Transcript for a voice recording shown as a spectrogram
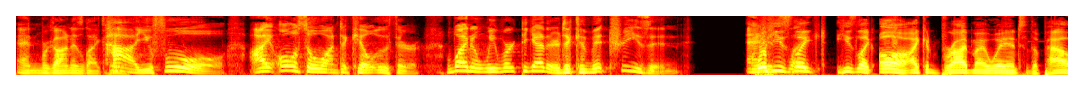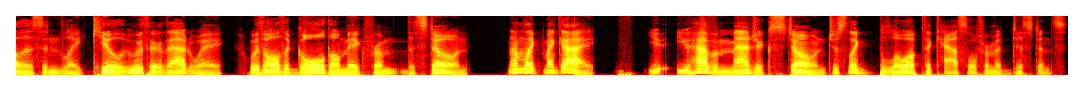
And Morgana's like, "Ha, you fool! I also want to kill Uther. Why don't we work together to commit treason?" And well, it's he's like, he's like, "Oh, I could bribe my way into the palace and like kill Uther that way with all the gold I'll make from the stone." And I'm like, "My guy, you you have a magic stone. Just like blow up the castle from a distance."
